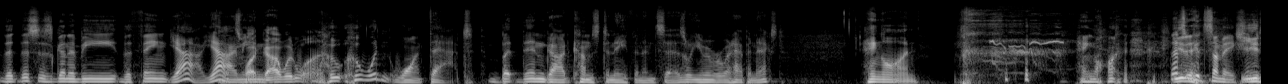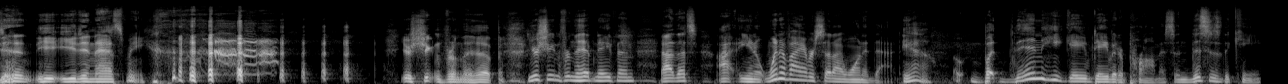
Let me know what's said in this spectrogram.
that this is going to be the thing, yeah, yeah. That's I mean, what God would want. Who who wouldn't want that? But then God comes to Nathan and says, "Well, you remember what happened next? Hang on. Hang on, You that's a good summation. You didn't. You, you didn't ask me. You're shooting from the hip. You're shooting from the hip, Nathan. Uh, that's I, you know. When have I ever said I wanted that? Yeah. But then he gave David a promise, and this is the key.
